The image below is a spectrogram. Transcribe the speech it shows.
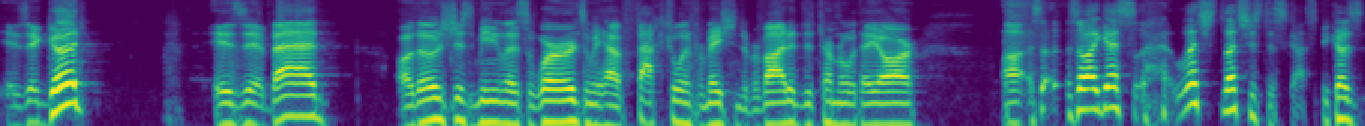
Is it good? Is it bad? Are those just meaningless words and we have factual information to provide to determine what they are? Uh, so, so I guess let's let's just discuss because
